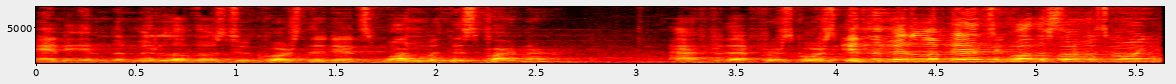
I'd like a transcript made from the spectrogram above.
and in the middle of those two choruses, they dance one with this partner. After that first chorus, in the middle of dancing while the song is going,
